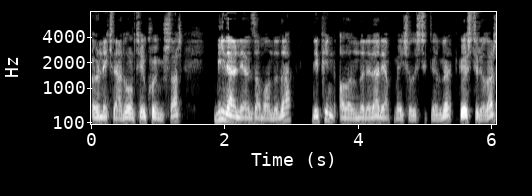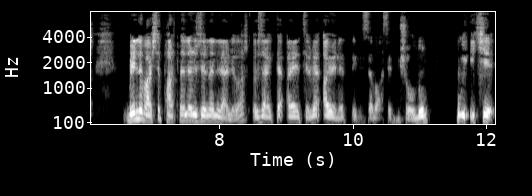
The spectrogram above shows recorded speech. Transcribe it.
örnekler de ortaya koymuşlar. Bir ilerleyen zamanda da DEP'in alanında neler yapmaya çalıştıklarını gösteriyorlar. Belli başlı partnerler üzerinden ilerliyorlar. Özellikle Aether ve Ionet size bahsetmiş olduğum bu iki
